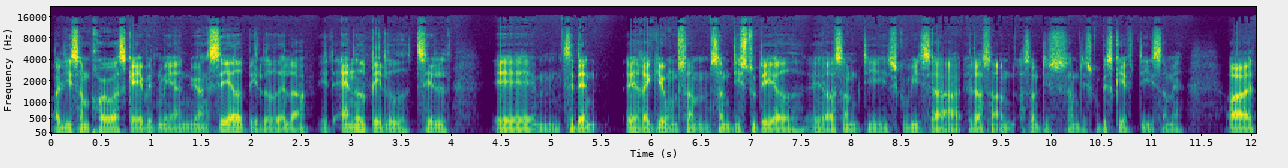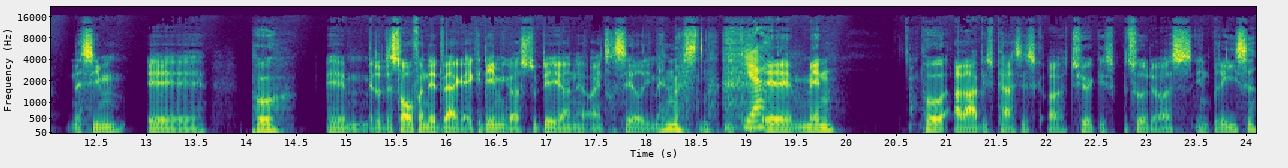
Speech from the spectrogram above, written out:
og ligesom prøve at skabe et mere nuanceret billede, eller et andet billede til, øh, til den øh, region, som, som de studerede, øh, og som de skulle vise sig, eller som, som, de, som de skulle beskæftige sig med. Og Nassim øh, på øh, eller det står for netværk af akademikere, studerende og interesserede i Mellemøsten. Ja. øh, men på arabisk, persisk og tyrkisk betyder det også en brise.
